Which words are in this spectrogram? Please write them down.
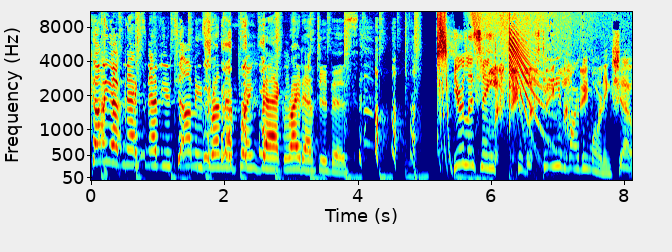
Coming up next, nephew Tommy's run that prank back right after this. You're listening to the Steve Harvey Morning Show.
